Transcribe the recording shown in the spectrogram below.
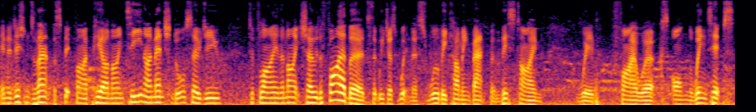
In addition to that, the Spitfire PR19 I mentioned also due to fly in the night show. The Firebirds that we just witnessed will be coming back, but this time with fireworks on the wingtips.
